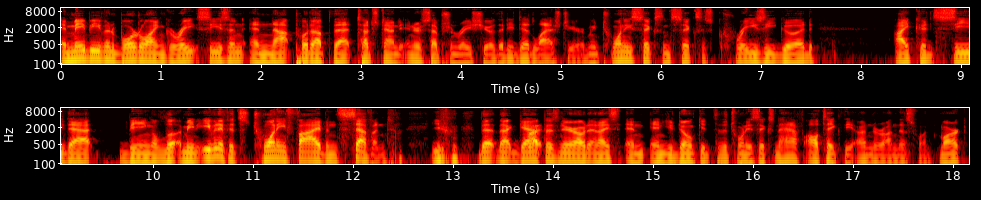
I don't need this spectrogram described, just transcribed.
and maybe even a borderline great season, and not put up that touchdown to interception ratio that he did last year. I mean, twenty six and six is crazy good. I could see that being a little. I mean, even if it's twenty five and seven, you that that gap Right. is narrowed, and I and and you don't get to the twenty six and a half. I'll take the under on this one, Mark.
